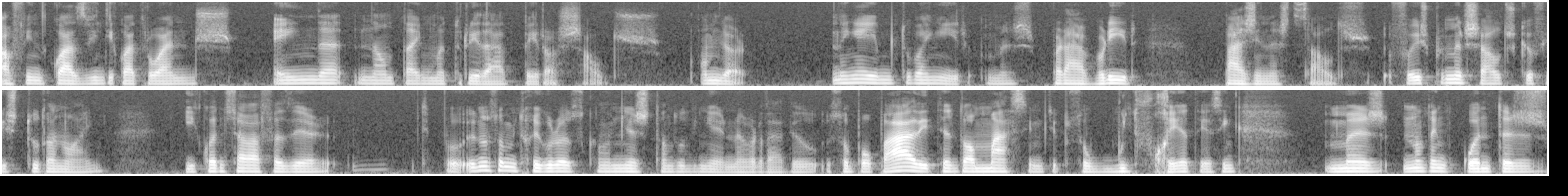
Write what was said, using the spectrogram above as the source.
ao fim de quase 24 anos ainda não tenho maturidade para ir aos saldos. Ou melhor, nem é muito bem ir, mas para abrir páginas de saldos. Foi os primeiros saldos que eu fiz tudo online e quando estava a fazer. Tipo, eu não sou muito rigoroso com a minha gestão do dinheiro, na verdade. Eu, sou poupado e tento ao máximo, tipo, sou muito forreta e assim, mas não tenho contas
